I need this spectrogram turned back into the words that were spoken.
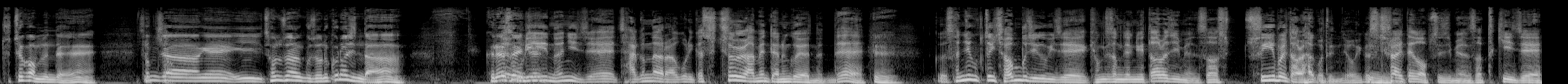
주체가 없는데 성장의 이 선순환 구조는 끊어진다. 그래서 이제 우리는 이제 작은 나라고 그러니까 수출하면 되는 거였는데 예. 그 선진국들이 전부 지금 이제 경제 성장률이 떨어지면서 수- 수입을 덜 하거든요. 음. 이거 수출할 데가 없어지면서 특히 이제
